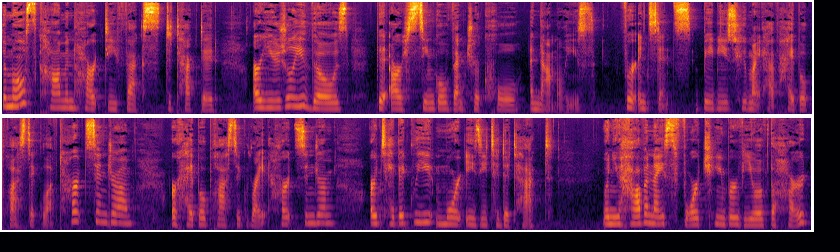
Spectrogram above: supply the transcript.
The most common heart defects detected are usually those that are single ventricle anomalies. For instance, babies who might have hypoplastic left heart syndrome or hypoplastic right heart syndrome are typically more easy to detect. When you have a nice four chamber view of the heart,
